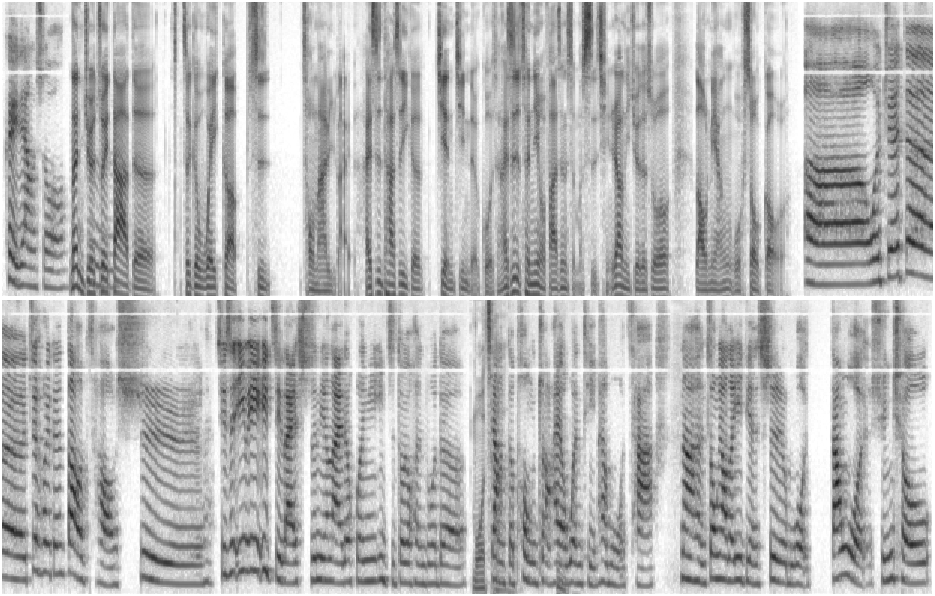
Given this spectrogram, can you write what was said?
可以这样说。那你觉得最大的这个 wake up 是从哪里来的？还是它是一个渐进的过程？还是曾经有发生什么事情让你觉得说老娘我受够了？呃，我觉得最后一根稻草是，其实因为一直以来十年来的婚姻一直都有很多的这样的碰撞，还有问题，还有摩擦。那很重要的一点是我，当我寻求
